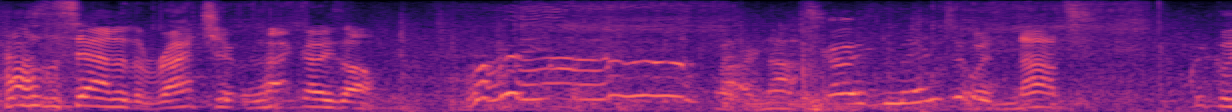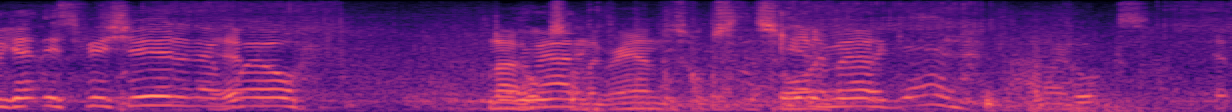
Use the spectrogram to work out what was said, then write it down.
How's the sound of the ratchet when that goes off? We're nuts. Goes mental. We're nuts. Quickly get this fish in and then Yep. we'll No hooks on the ground, just hooks to the side. get him out again. No hooks. Yep.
